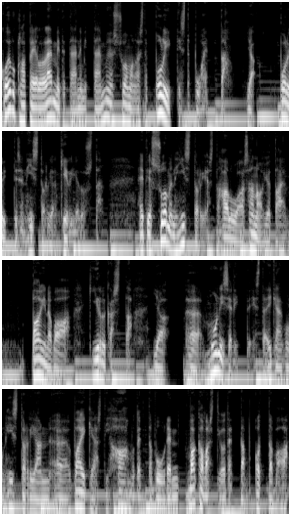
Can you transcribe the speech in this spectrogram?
Koivuklapeilla lämmitetään nimittäin myös suomalaista poliittista puhetta ja poliittisen historian kirjoitusta. Että jos Suomen historiasta haluaa sanoa jotain painavaa, kirkasta ja moniselitteistä, ikään kuin historian vaikeasti hahmotettavuuden vakavasti otetta, ottavaa,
